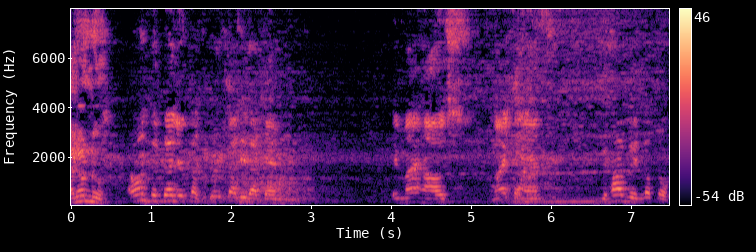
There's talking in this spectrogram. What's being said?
I don't know. I want to tell you categorically that um, in my house, my tenant, we have a lot of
